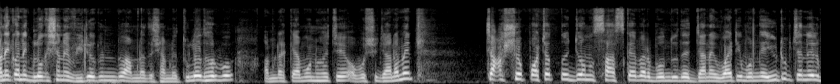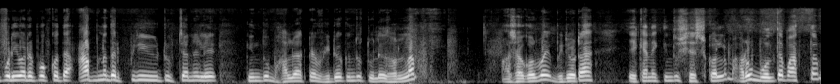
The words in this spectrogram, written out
অনেক অনেক লোকেশনের ভিডিও কিন্তু আপনাদের সামনে তুলে ধরবো। আপনার কেমন হয়েছে অবশ্যই জানাবেন। চারশো পঁচাত্তর জন সাবস্ক্রাইবার বন্ধুদের জানাই ওয়াইটি বনগা ইউটিউব চ্যানেল পরিবারের পক্ষ থেকে আপনাদের প্রিয় ইউটিউব চ্যানেলে কিন্তু ভালো একটা ভিডিও কিন্তু তুলে ধরলাম। আশা করব ভিডিওটা এখানে কিন্তু শেষ করলাম। আরও বলতে পারতাম,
